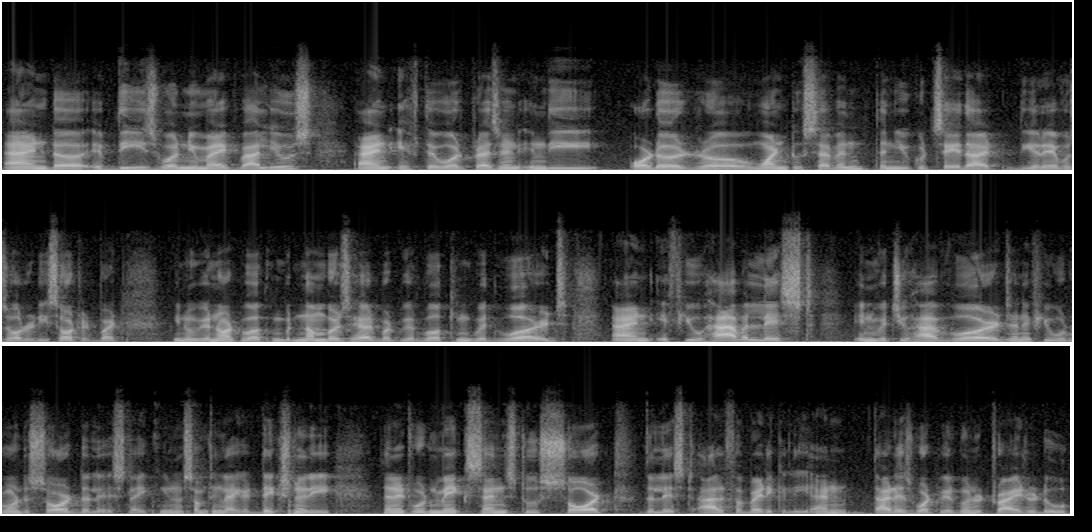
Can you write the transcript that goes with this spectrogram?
and uh, if these were numeric values and if they were present in the order uh, 1 to 7 then you could say that the array was already sorted. But you know we're not working with numbers here but we're working with words. And if you have a list in which you have words and if you would want to sort the list like you know something like a dictionary then it would make sense to sort the list alphabetically. And that is what we're going to try to do.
